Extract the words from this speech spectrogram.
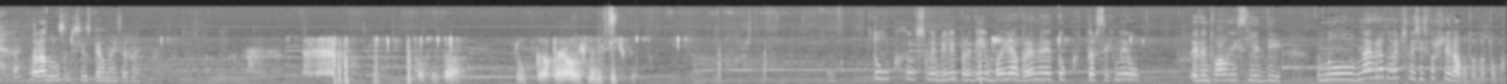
Радвам се, че си успял най-сетне. Гостната. Тук а, преробихме ли всичко? Тук сме били преди бая време, тук търсихме евентуални следи. Но най-вероятно вече сме си свършили работата тук.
